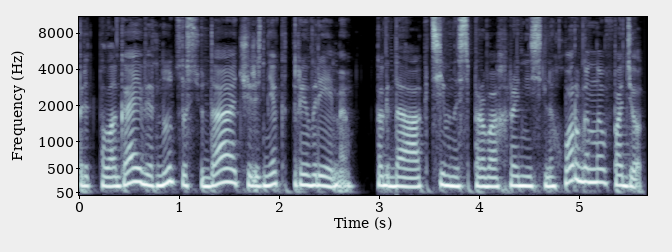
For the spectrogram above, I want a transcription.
предполагая вернуться сюда через некоторое время, когда активность правоохранительных органов падет.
